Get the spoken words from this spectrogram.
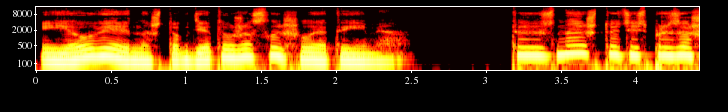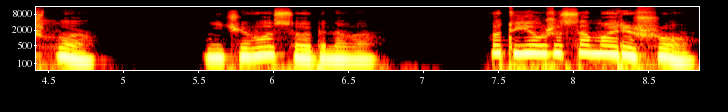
Я уверена, что где-то уже слышала это имя. Ты знаешь, что здесь произошло? Ничего особенного. Это я уже сама решу,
